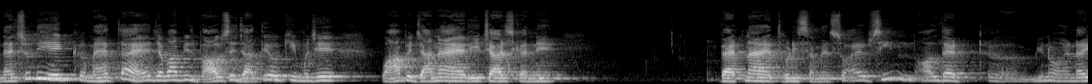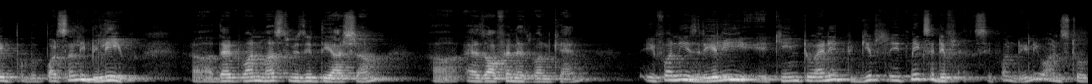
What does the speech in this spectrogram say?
नेचुरली एक महत्ता है, जब आप इस भाव से जाते हो कि मुझे वहाँ पे जाना है रिचार्ज करने बैठना है, थोड़ी समय। So I have seen all that you know and I personally believe that one must visit the ashram as often as one can if one is really keen to and it gives it makes a difference if one really wants to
